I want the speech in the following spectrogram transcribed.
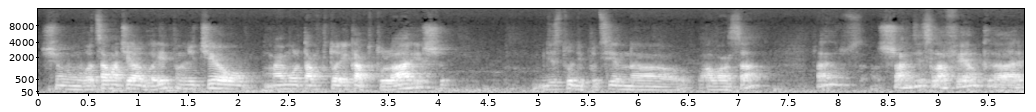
și învățam acel algoritm. În liceu mai mult am făcut o recapitulare și destul de puțin uh, avansat. Și am- Și am zis la fel că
